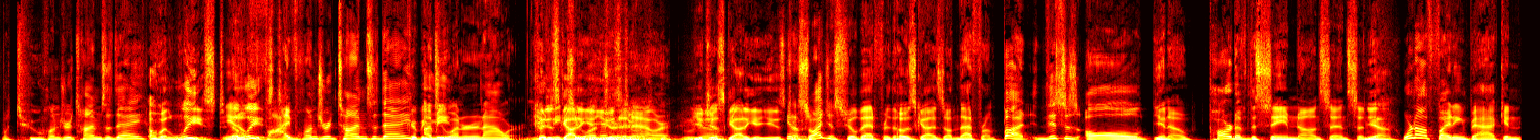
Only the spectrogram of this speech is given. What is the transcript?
what, two hundred times a day? Oh, at least. You at know, least. five hundred times a day? Could be I mean- 200 an hour. You could just be got to get 200 used an to it. hour. You just got to get used you know, to so it. I just feel bad for those guys on that front. But this is all, you know, part of the same nonsense. And Yeah. we're not fighting back. And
